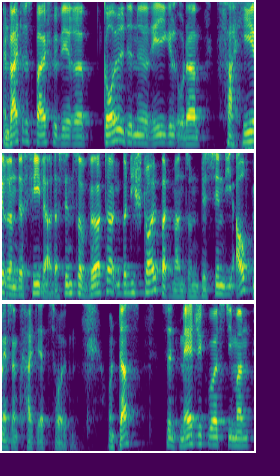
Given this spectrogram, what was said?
Ein weiteres Beispiel wäre goldene Regel oder verheerende Fehler. Das sind so Wörter, über die stolpert man so ein bisschen, die Aufmerksamkeit erzeugen. Und das sind Magic Words, die man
